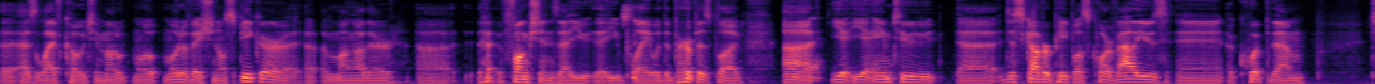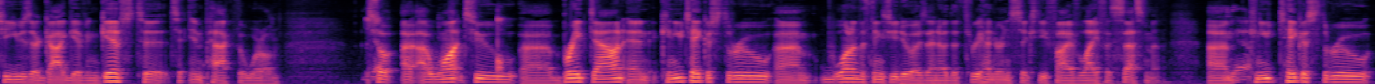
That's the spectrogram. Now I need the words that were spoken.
uh, as a life coach and mo- mo- motivational speaker uh, among other uh, functions that you that you play with the purpose plug uh, yeah. you, you aim to uh, discover people's core values and equip them to use their God-given gifts to to impact the world. So I, I, want to uh, break down and can you take us through um, one of the things you do is I know the 365 life assessment. Um, yeah. Can you take us through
